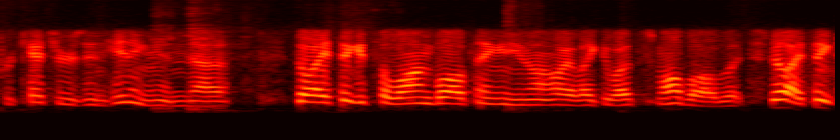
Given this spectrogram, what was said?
for catchers in hitting. And uh, though I think it's the long ball thing, you know how I like about small ball, but still, I think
